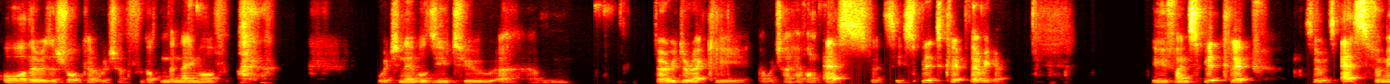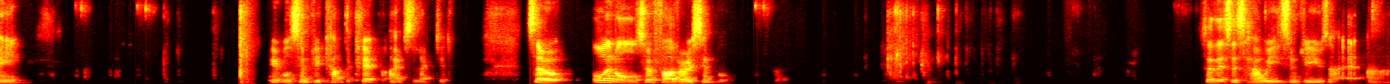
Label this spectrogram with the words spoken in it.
Or there is a shortcut which I've forgotten the name of, which enables you to um, very directly, uh, which I have on S, let's see, split clip, there we go. If you find split clip, so it's S for me, it will simply cut the clip I've selected. So all in all, so far, very simple. So this is how we simply use our, uh,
